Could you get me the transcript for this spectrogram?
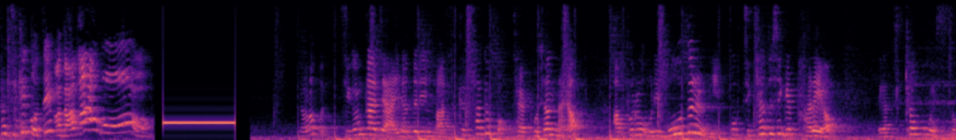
잘 지킬 거지? 아, 나가라고! 여러분, 지금까지 알려드린 마스크 착용법 잘 보셨나요? 앞으로 우리 모두를 위해 꼭 지켜주시길 바래요. 내가 지켜보고 있어.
